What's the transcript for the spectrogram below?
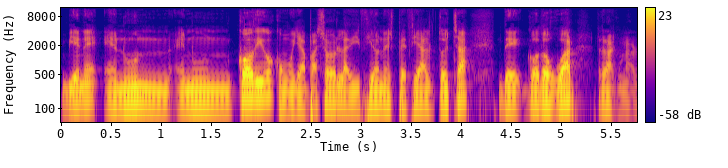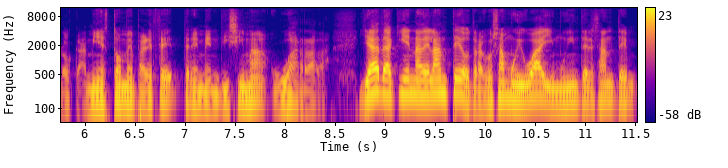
viene en un, en un código, como ya pasó en la edición especial tocha de God of War Ragnarok. A mí esto me parece tremendísima guarrada. Ya de aquí en adelante, otra cosa muy guay y muy interesante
